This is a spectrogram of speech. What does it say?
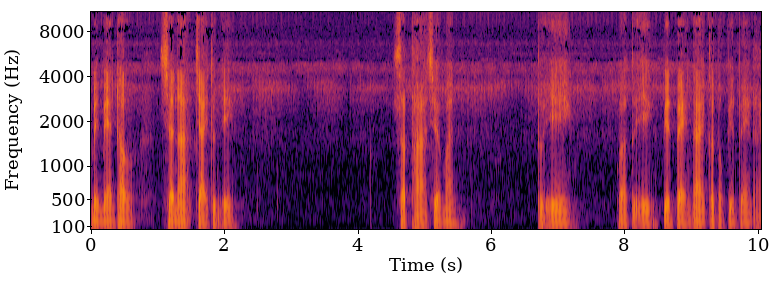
ไม่แม้นเท่า ชนะใจตนเอง ศรัทธาเชื่อมั่น ตัวเองว่าตัวเอง เปลี่ยนแปลงได้ก็ต้องเปลี่ยนแปลงได้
